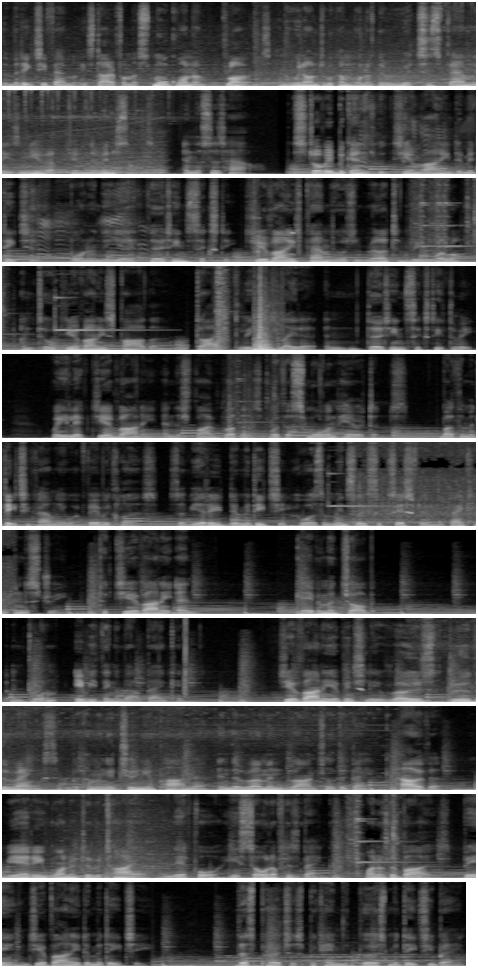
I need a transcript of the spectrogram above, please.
The Medici family started from a small corner of Florence and went on to become one of the richest families in Europe during the Renaissance, and this is how. The story begins with Giovanni de' Medici, born in the year 1360. Giovanni's family was relatively well off until Giovanni's father died three years later in 1363, where he left Giovanni and his five brothers with a small inheritance. But the Medici family were very close. Savieri de' Medici, who was immensely successful in the banking industry, took Giovanni in, gave him a job, and taught him everything about banking. Giovanni eventually rose through the ranks, becoming a junior partner in the Roman branch of the bank. However, Vieri wanted to retire and therefore he sold off his bank, one of the buyers being Giovanni de' Medici. This purchase became the first Medici bank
